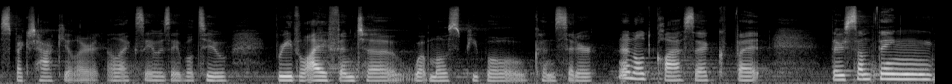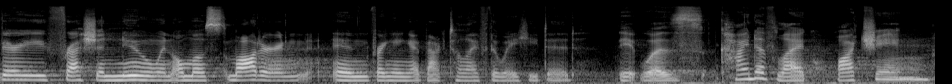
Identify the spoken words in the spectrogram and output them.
spectacular. Alexei was able to breathe life into what most people consider an old classic, but there's something very fresh and new and almost modern in bringing it back to life the way he did. It was kind of like watching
